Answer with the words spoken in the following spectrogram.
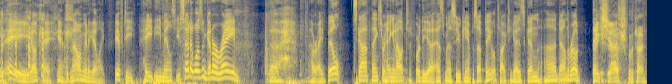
hey, okay, yeah. Now I'm gonna get like 50 hate emails. You said it wasn't gonna rain. Uh, all right, Bill, Scott, thanks for hanging out for the uh, SMSU campus update. We'll talk to you guys again uh, down the road. Thank Thanks, Josh. Josh, for the time.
